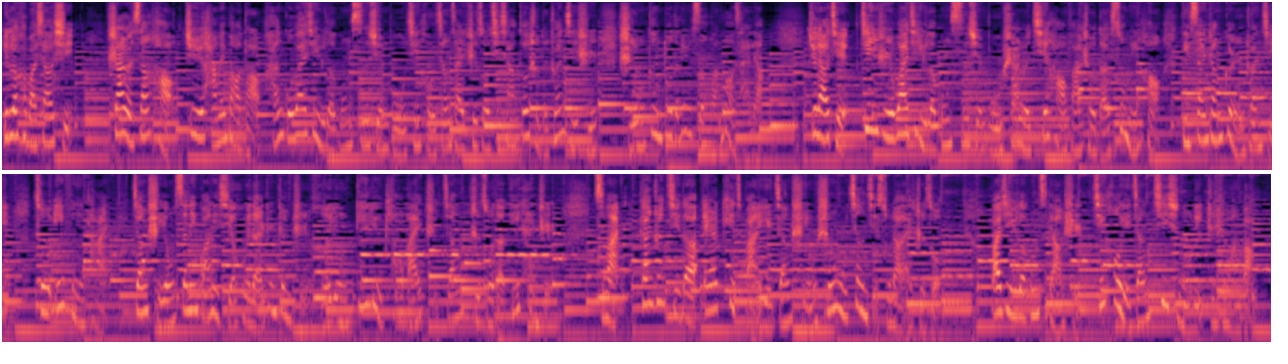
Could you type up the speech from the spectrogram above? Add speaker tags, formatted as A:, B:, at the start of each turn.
A: 娱乐快报消息：十二月三号，据韩媒报道，韩国 YG 娱乐公司宣布，今后将在制作旗下歌手的专辑时，使用更多的绿色环保材料。据了解，近日 YG 娱乐公司宣布，十二月七号发售的《宋明浩》第三张个人专辑《To Infinite》将使用森林管理协会的认证纸和用低氯漂白纸浆制作的低碳纸。此外，该专辑的 Air Kit 版也将使用生物降解塑料来制作。YG 娱乐公司表示，今后也将继续努力支持环保。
